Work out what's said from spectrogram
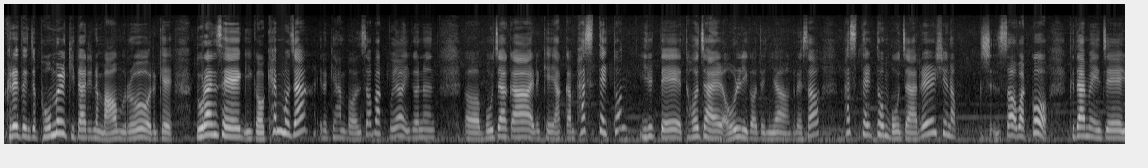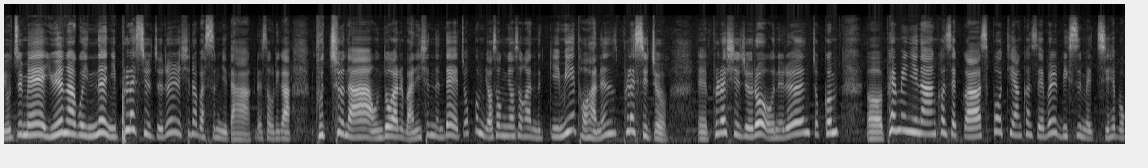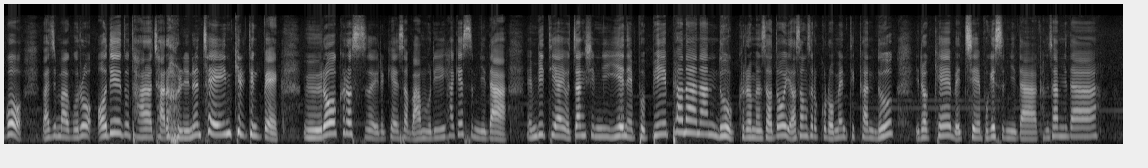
그래도 이제 봄을 기다리는 마음으로 이렇게 노란색 이거 캡 모자 이렇게 한번 써봤고요. 이거는 어, 모자가 이렇게 약간 파스텔 톤일 때 더 잘 어울리거든요. 그래서 파스텔 톤 모자를 신어 써봤고 그 다음에 이제 요즘에 유행하고 있는 이 플랫 슈즈를 신어봤습니다. 그래서 우리가 부츠나 운동화를 많이 신는데 조금 여성 여성한 느낌이 더하는 플랫 슈즈. 예, 플랫 슈즈로 오늘은 조금 어, 페미닌한 컨셉과 스포티한 컨셉을 믹스 매치 해보고 마지막으로 어디에도 다 잘 어울리는 체인 킬팅백으로 크로스 이렇게 해서 마무리하겠습니다. MBTI 옷장심리 ENFP 편안한 룩 그러면서도 여성스럽고 로맨틱한 룩 이렇게 매치해 보겠습니다. 감사합니다.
